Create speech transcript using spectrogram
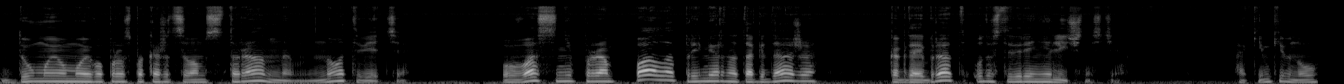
Думаю, мой вопрос покажется вам странным, но ответьте. У вас не пропало примерно тогда же, когда и брат удостоверение личности? Хаким кивнул.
